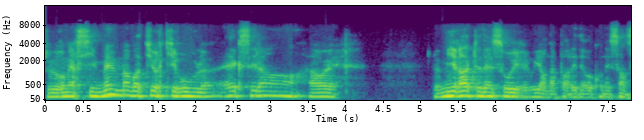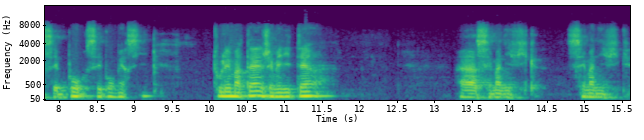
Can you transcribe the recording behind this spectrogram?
Je remercie même ma voiture qui roule. Excellent. Ah ouais. Le miracle d'un sourire. Et oui, on a parlé des reconnaissances. C'est beau, c'est beau, merci. Tous les matins, je médite. Ah, c'est magnifique. C'est magnifique.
